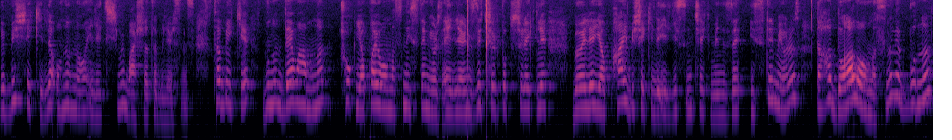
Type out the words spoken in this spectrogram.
ve bir şekilde onunla o iletişimi başlatabilirsiniz. Tabii ki bunun devamlı çok yapay olmasını istemiyoruz. Ellerinizi çırpıp sürekli böyle yapay bir şekilde ilgisini çekmenizi istemiyoruz. Daha doğal olmasını ve bunun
